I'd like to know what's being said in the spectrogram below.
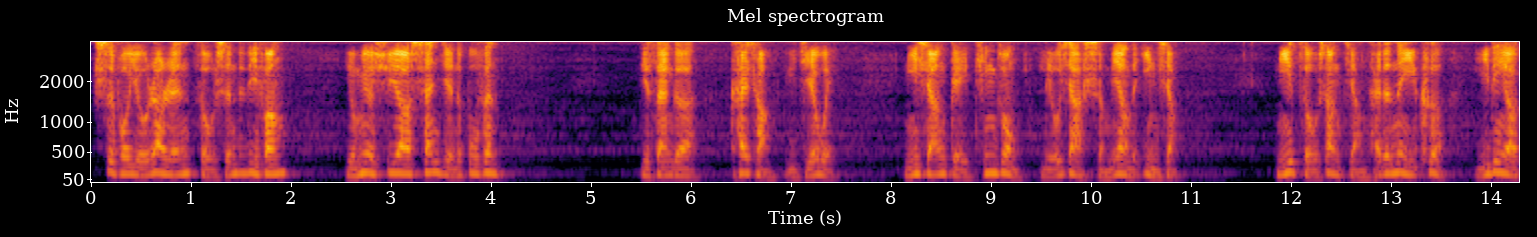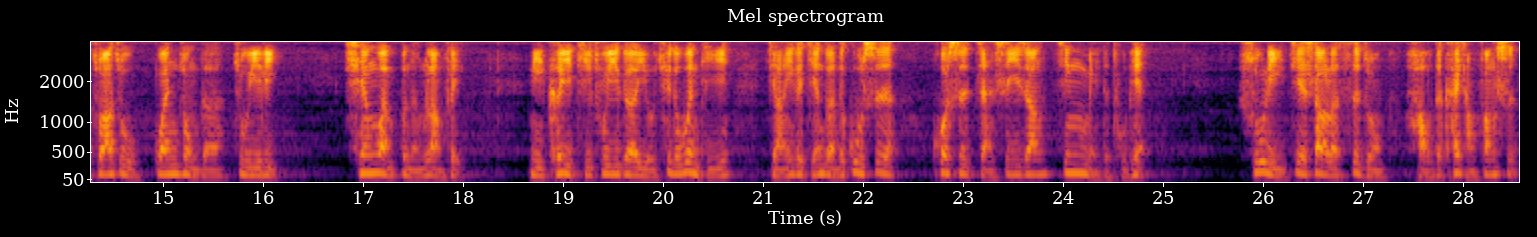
是否有让人走神的地方？有没有需要删减的部分？第三个，开场与结尾，你想给听众留下什么样的印象？你走上讲台的那一刻。一定要抓住观众的注意力，千万不能浪费。你可以提出一个有趣的问题，讲一个简短的故事，或是展示一张精美的图片。书里介绍了四种好的开场方式。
